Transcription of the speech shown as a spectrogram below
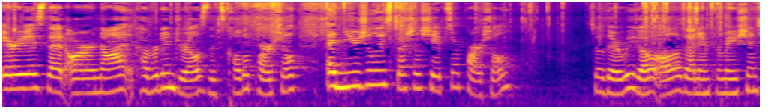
areas that are not covered in drills, that's called a partial. And usually special shapes are partial. So there we go, all of that information.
